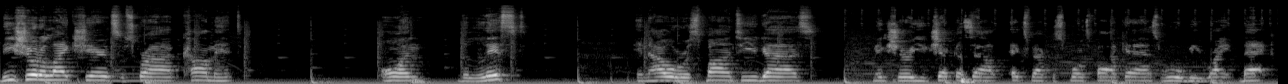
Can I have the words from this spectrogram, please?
Be sure to like, share, and subscribe, comment on the list, and I will respond to you guys. Make sure you check us out, X Factor Sports Podcast. We will be right back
